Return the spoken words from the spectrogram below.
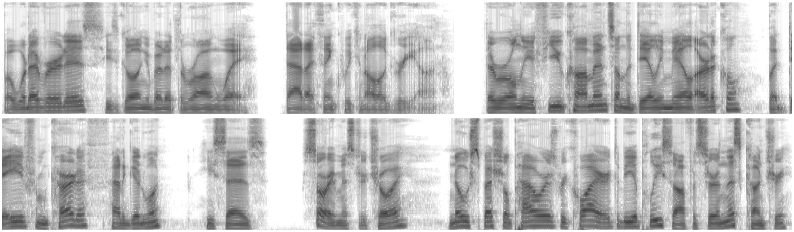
but whatever it is, he's going about it the wrong way. That I think we can all agree on. There were only a few comments on the Daily Mail article, but Dave from Cardiff had a good one. He says, Sorry, Mr. Choi. No special powers required to be a police officer in this country.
